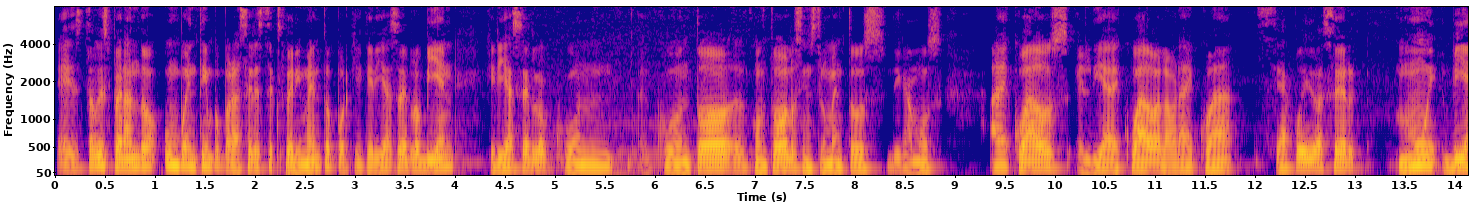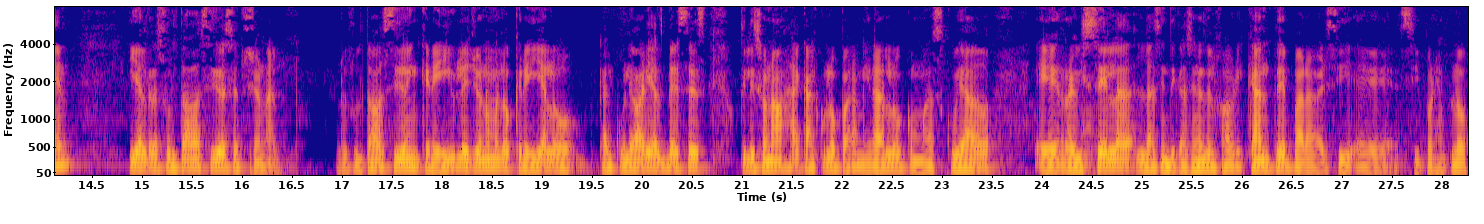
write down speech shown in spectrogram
Estoy esperando un buen tiempo para hacer este experimento porque quería hacerlo bien, quería hacerlo con, con, todo, con todos los instrumentos, digamos, adecuados, el día adecuado, a la hora adecuada se ha podido hacer muy bien y el resultado ha sido excepcional. El resultado ha sido increíble, yo no me lo creía, lo calculé varias veces, utilicé una hoja de cálculo para mirarlo con más cuidado eh, revisé las indicaciones del fabricante para ver si, eh, si por ejemplo,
